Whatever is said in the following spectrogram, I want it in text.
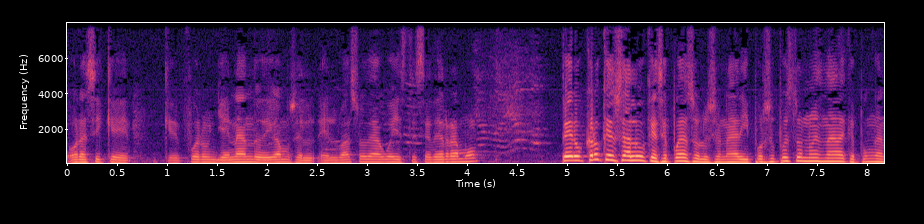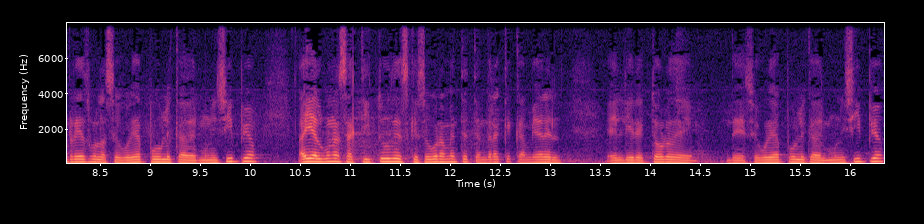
ahora sí que, fueron llenando, digamos, el, vaso de agua y este se derramó. Pero creo que es algo que se pueda solucionar y por supuesto no es nada que ponga en riesgo la seguridad pública del municipio. Hay algunas actitudes que seguramente tendrá que cambiar el, el director de, de seguridad pública del municipio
